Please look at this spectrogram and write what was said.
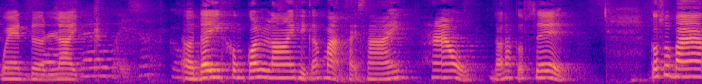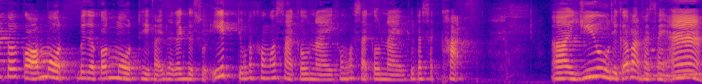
weather like. Ở đây không có like thì các bạn phải xài how. Đó là câu C. Câu số 3 tôi có một bây giờ có một thì phải là danh từ số ít. Chúng ta không có xài câu này không có xài câu này chúng ta sẽ cut. Uh, you thì các bạn phải xài a.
